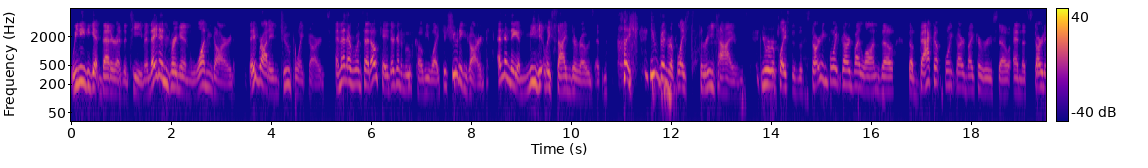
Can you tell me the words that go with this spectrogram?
we need to get better as a team, and they didn't bring in one guard. They brought in two point guards. And then everyone said, okay, they're going to move Coby White to shooting guard. And then they immediately signed DeRozan. Like, you've been replaced three times. You were replaced as the starting point guard by Lonzo, the backup point guard by Caruso, and the start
